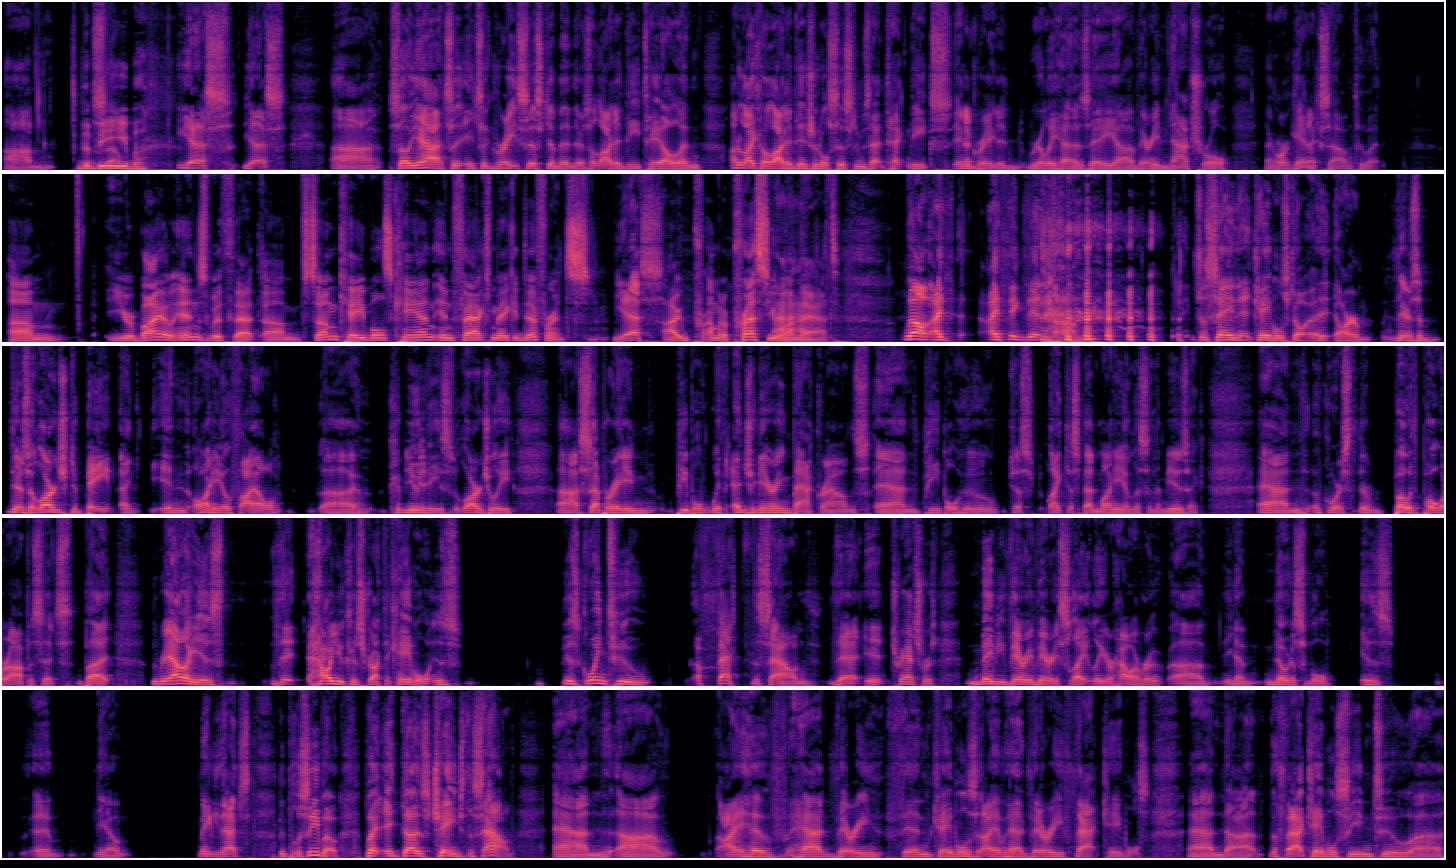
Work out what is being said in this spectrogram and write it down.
Um, The so- Beeb. Yes, yes. Uh, so yeah, it's a it's a great system, and there's a lot of detail. And unlike a lot of digital systems, that Technics integrated really has a uh, very natural and organic sound to it. Um, your bio ends with that um, some cables can, in fact, make a difference. Yes, I, I'm going to press you on that. Well, I I think that um, to say that cables don't are there's a there's a large debate in audiophile uh, communities, largely uh, separating people with engineering backgrounds and people who just like to spend money and listen to music. And of course, they're both polar opposites. But the reality is that how you construct a cable is is going to affect the sound that it transfers, maybe very, very slightly, or however uh, you know noticeable is, uh, you know, maybe that's the placebo, but it does change the sound. And uh, I have had very thin cables, and I have had very fat cables, and uh, the fat cables seem to uh,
